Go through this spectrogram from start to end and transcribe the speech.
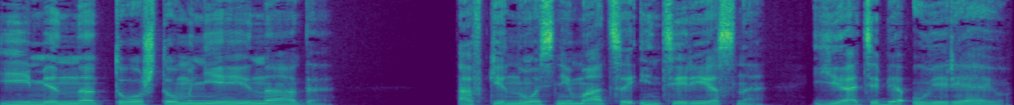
«Именно то, что мне и надо. А в кино сниматься интересно, я тебя уверяю.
